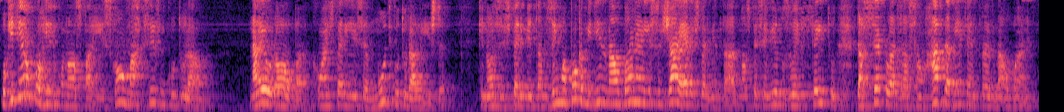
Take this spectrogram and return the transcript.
o que tem ocorrido com o nosso país, com o marxismo cultural, na Europa, com a experiência multiculturalista, que nós experimentamos em uma pouca medida, na Albânia isso já era experimentado. Nós percebíamos o efeito da secularização rapidamente entrando na Albânia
